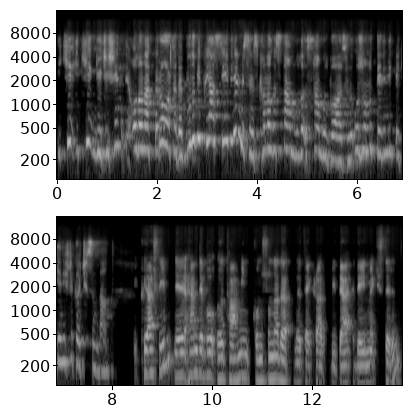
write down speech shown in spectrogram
iki, iki geçişin olanakları ortada. Bunu bir kıyaslayabilir misiniz? Kanal İstanbul'la İstanbul Boğazı'nı uzunluk, derinlik ve genişlik açısından. Kıyaslayayım hem de bu tahmin konusunda da tekrar bir değinmek isterim.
